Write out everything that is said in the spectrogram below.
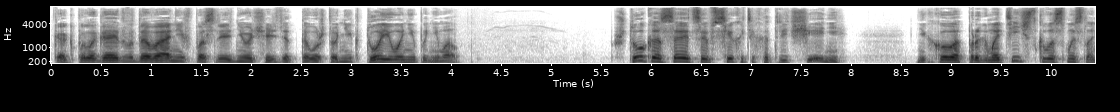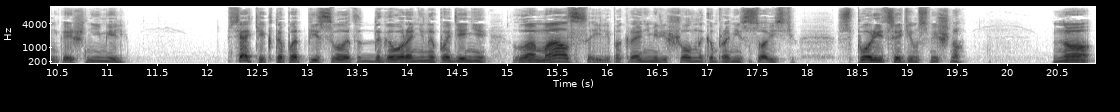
как полагает вдова не в последнюю очередь от того, что никто его не понимал. Что касается всех этих отречений, никакого прагматического смысла они, конечно, не имели. Всякий, кто подписывал этот договор о ненападении, ломался или, по крайней мере, шел на компромисс с совестью. Спорить с этим смешно. Но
